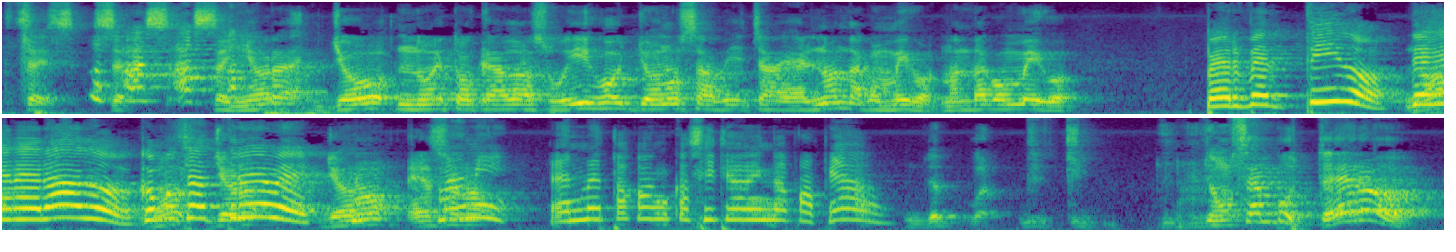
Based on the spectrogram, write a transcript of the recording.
se- se- señora, yo no he tocado a su hijo, yo no sabía, o sea, él no anda conmigo, no anda conmigo. ¡Pervertido! ¡Degenerado! ¿Cómo No, se yo no- atreve? Yo no, eso Mami, no. él me tocó en un sitio inapropiado. yo- No sea embustero.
